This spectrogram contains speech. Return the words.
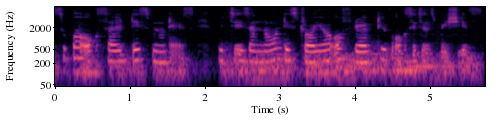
superoxide dismutase, which is a non-destroyer of reactive oxygen species.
